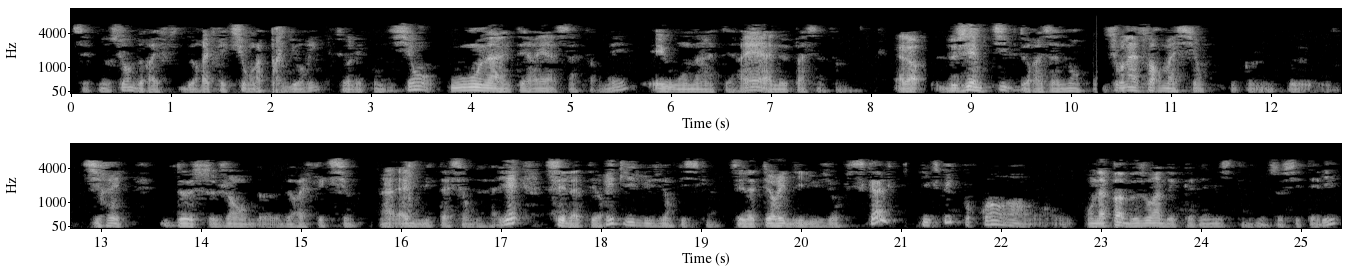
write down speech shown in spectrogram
cette notion de, réflexion a priori sur les conditions où on a intérêt à s'informer et où on a intérêt à ne pas s'informer. Alors, deuxième type de raisonnement sur l'information que l'on peut tirer de ce genre de réflexion à la limitation de Hayek, c'est la théorie de l'illusion fiscale. C'est la théorie de l'illusion fiscale qui explique pourquoi on n'a pas besoin d'économistes dans une société libre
